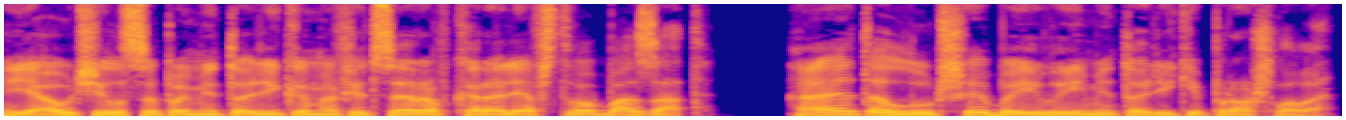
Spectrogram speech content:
Я учился по методикам офицеров королевства Базат, а это лучшие боевые методики прошлого.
